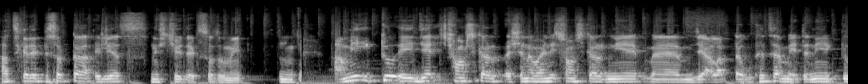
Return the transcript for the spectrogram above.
আজকের এপিসোডটা ইলিয়াস নিশ্চয়ই দেখছ তুমি। আমি একটু এই যে সংস্কার সেনাবাহিনীর সংস্কার নিয়ে যে আলাপটা উঠেছে আমি এটা নিয়ে একটু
